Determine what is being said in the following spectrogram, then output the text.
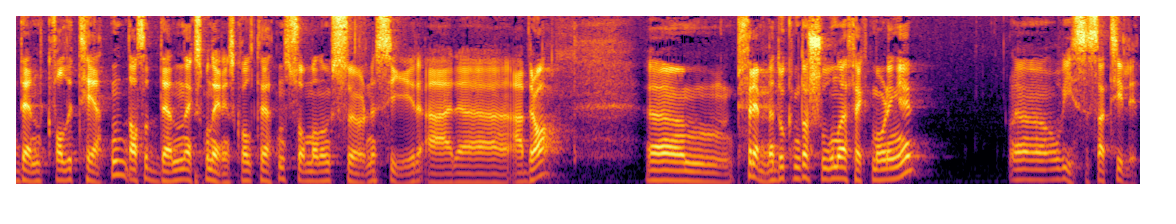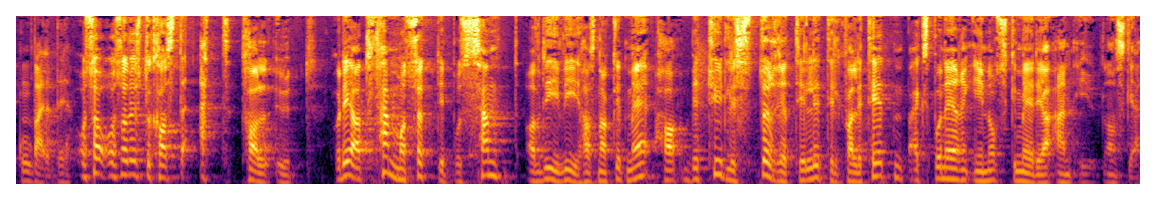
den kvaliteten, altså den eksponeringskvaliteten som annonsørene sier er, er bra. Ehm, fremme dokumentasjon og effektmålinger. Eh, og vise seg tilliten verdig. Og så, har jeg lyst til å kaste ett tall ut. Og det er at 75% av de vi har snakket med, har betydelig større tillit til kvaliteten på eksponering i norske medier enn i utenlandske.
